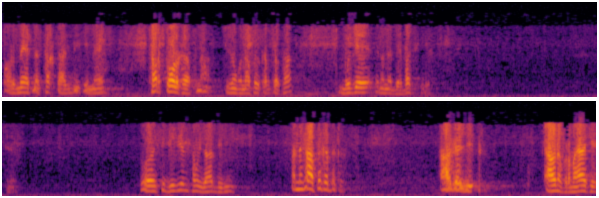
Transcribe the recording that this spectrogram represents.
اور میں اتنا سخت آدمی کہ میں سر توڑ کر اپنا چیزوں کو نافذ کرتا تھا، مجھے انہوں نے بے بس کیا۔ تو ایسی بیوی سمجھدار بیوی میں نے کہا فکر تک آ گئے جی۔ آپ نے فرمایا کہ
